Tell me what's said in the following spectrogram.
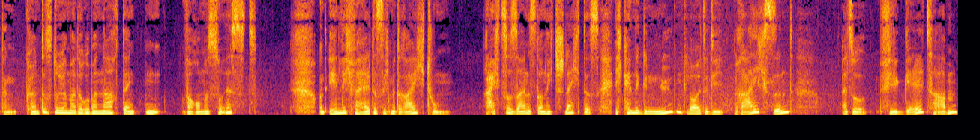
dann könntest du ja mal darüber nachdenken, warum es so ist. Und ähnlich verhält es sich mit Reichtum. Reich zu sein ist doch nichts Schlechtes. Ich kenne genügend Leute, die reich sind, also viel Geld haben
